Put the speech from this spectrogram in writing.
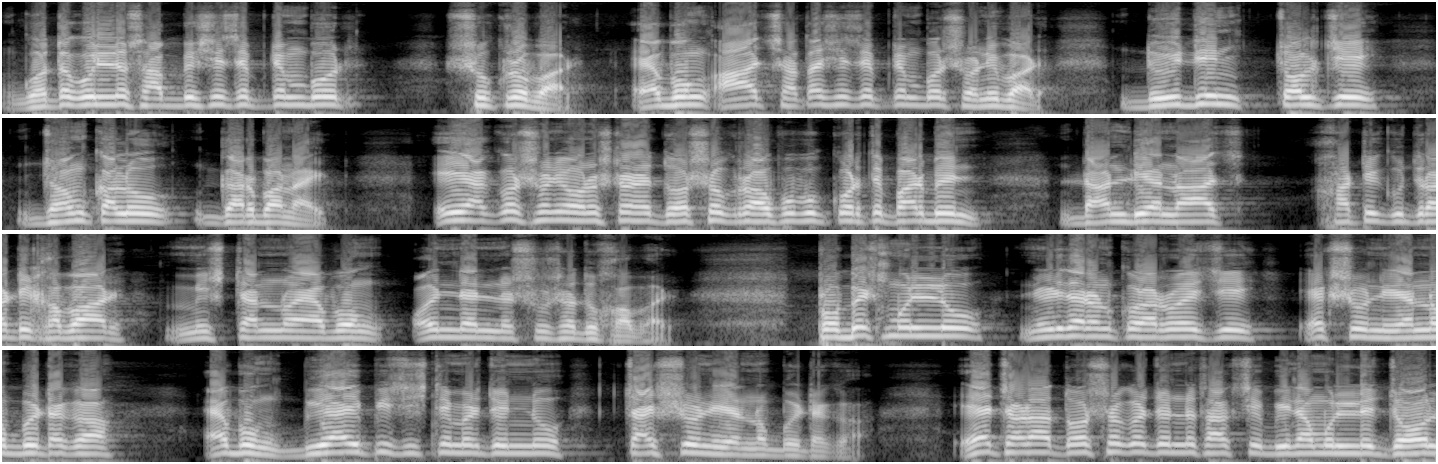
গতকল্য ছাব্বিশে সেপ্টেম্বর শুক্রবার এবং আজ সাতাশে সেপ্টেম্বর শনিবার দুই দিন চলছে জমকালো গারবা নাইট এই আকর্ষণীয় অনুষ্ঠানে দর্শকরা উপভোগ করতে পারবেন ডান্ডিয়া নাচ খাঁটি গুজরাটি খাবার, মিষ্টান্ন এবং অন্যান্য সুস্বাদু খাবার। প্রবেশ মূল্য নির্ধারণ করা রয়েছে একশো নিরানব্বই টাকা এবং ভিআইপি সিস্টেমের জন্য চারশো নিরানব্বই টাকা। এছাড়া দর্শকের জন্য থাকছে বিনামূল্যে জল,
